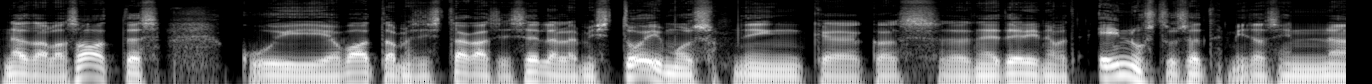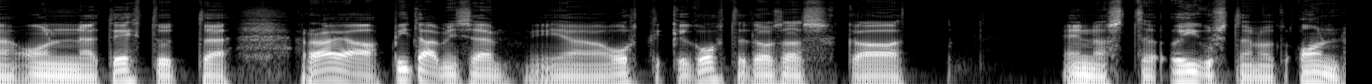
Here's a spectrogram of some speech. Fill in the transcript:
nädala saates, kui vaatame siis tagasi sellele, mis toimus ning kas need erinevad ennustused, mida siin on tehtud raja pidamise ja ohtlike kohtade osas ka ennast õigustanud on.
